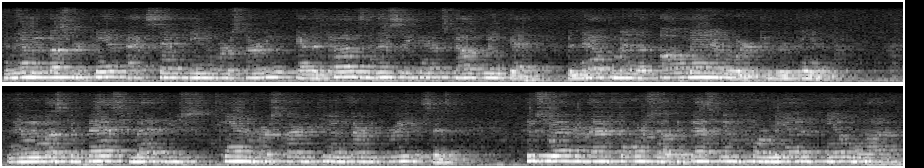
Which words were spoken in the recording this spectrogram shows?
And then we must repent, Acts 17 and verse 30. And the times of this ignorance God winked at, but now commandeth all men everywhere to repent. And then we must confess, Matthew 10 and verse 32 and 33, it says, Whosoever therefore shall confess me before men, him will I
